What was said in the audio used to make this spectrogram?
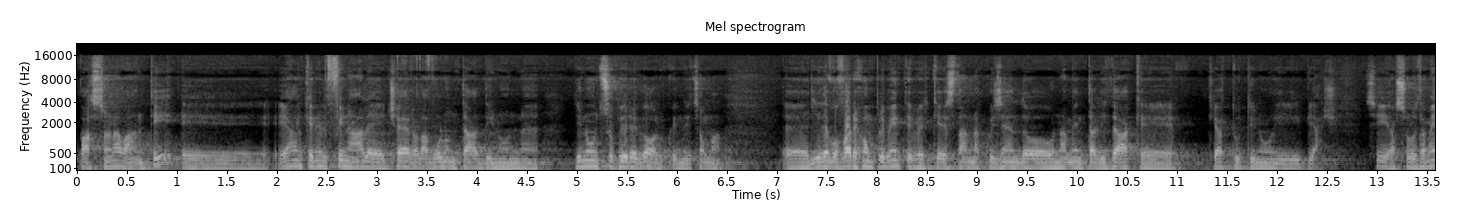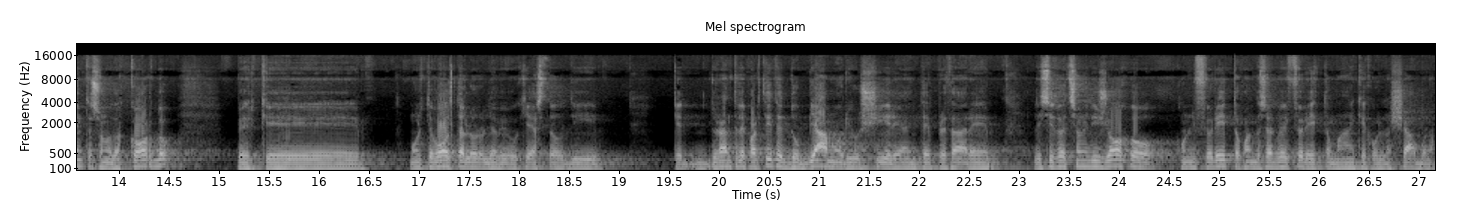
passo in avanti e, e anche nel finale c'era la volontà di non, di non subire gol, quindi insomma eh, gli devo fare complimenti perché stanno acquisendo una mentalità che, che a tutti noi piace. Sì, assolutamente sono d'accordo perché molte volte a loro gli avevo chiesto di che durante le partite dobbiamo riuscire a interpretare le situazioni di gioco con il fioretto quando serve il fioretto ma anche con la sciabola.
